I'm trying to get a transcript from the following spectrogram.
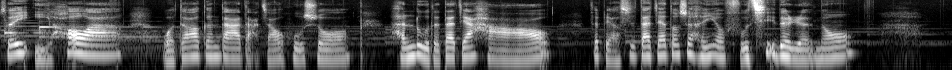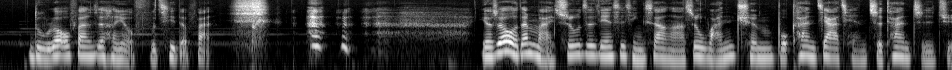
所以以后啊，我都要跟大家打招呼，说很卤的大家好，这表示大家都是很有福气的人哦。卤肉饭是很有福气的饭。有时候我在买书这件事情上啊，是完全不看价钱，只看直觉。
